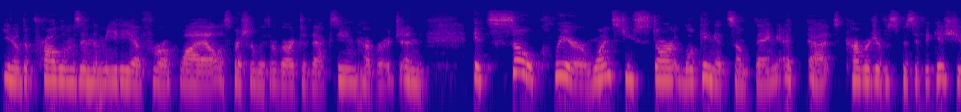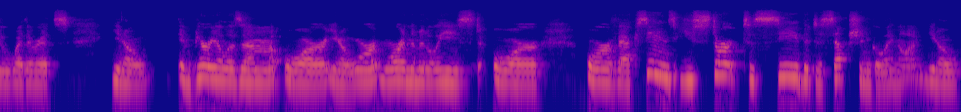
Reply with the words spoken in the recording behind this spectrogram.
you know the problems in the media for a while especially with regard to vaccine coverage and it's so clear once you start looking at something at, at coverage of a specific issue whether it's you know imperialism or you know war, war in the middle east or or vaccines you start to see the deception going on you know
